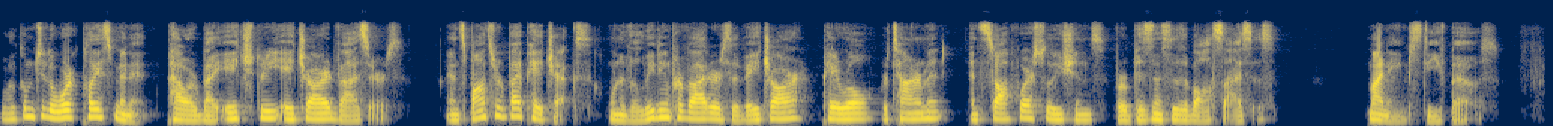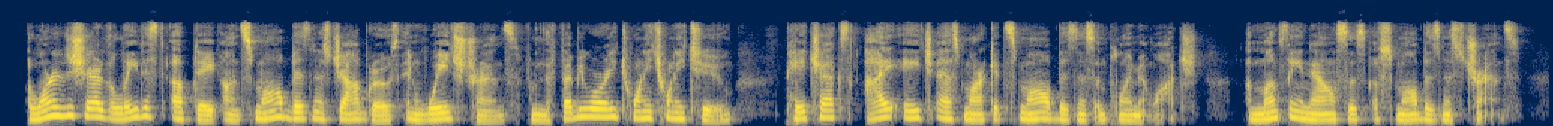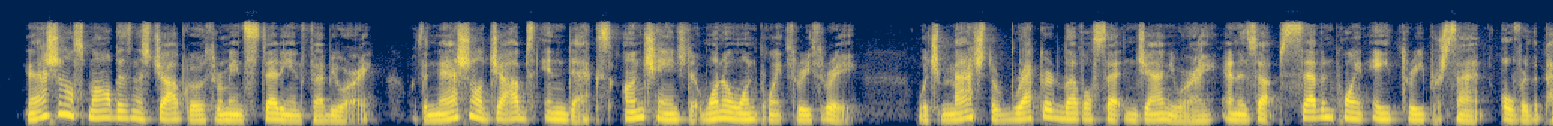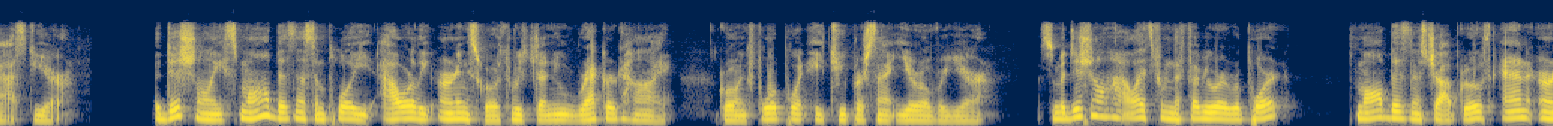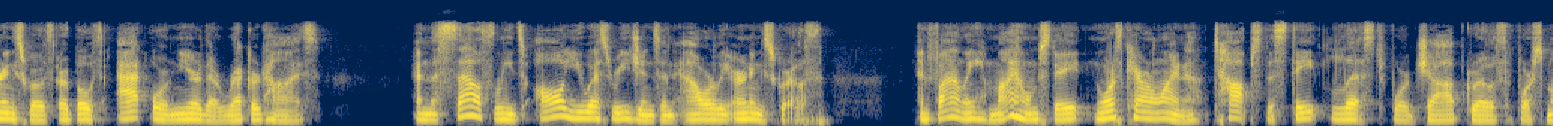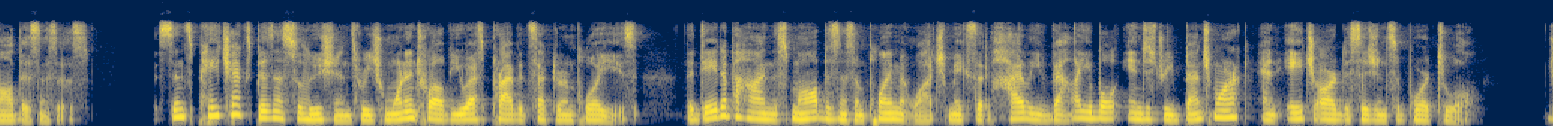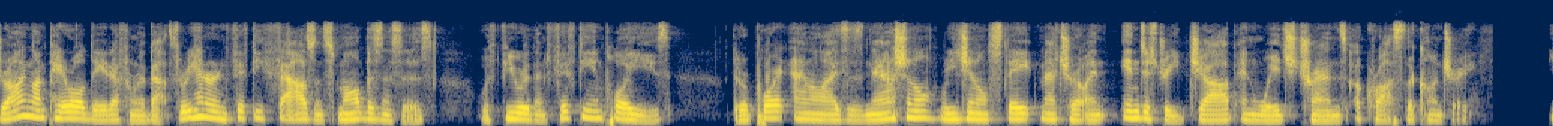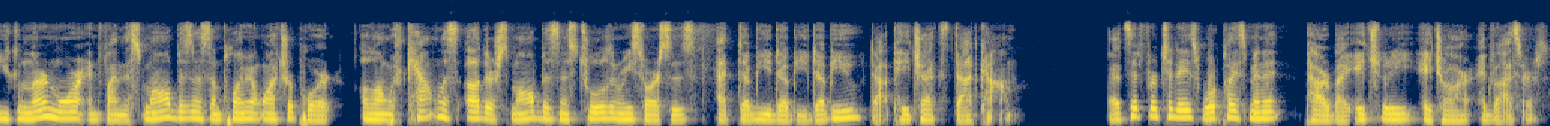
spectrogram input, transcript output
Welcome to the Workplace Minute, powered by H3 HR Advisors and sponsored by Paychex, one of the leading providers of HR, payroll, retirement, and software solutions for businesses of all sizes. My name's Steve Boese. I wanted to share the latest update on small business job growth and wage trends from the February 2022 Paychex IHS Markit Small Business Employment Watch, a monthly analysis of small business trends. National small business job growth remained steady in February, with the National Jobs Index unchanged at 101.33, which matched the record level set in January and is up 7.83% over the past year. Additionally, small business employee hourly earnings growth reached a new record high, growing 4.82% year over year. Some additional highlights from the February report small business job growth and earnings growth are both at or near their record highs. And the South leads all U.S. regions in hourly earnings growth, and finally, my home state, North Carolina, tops the state list for job growth for small businesses. Since Paychex Business Solutions reach 1 in 12 U.S. private sector employees, the data behind the Small Business Employment Watch makes it a highly valuable industry benchmark and HR decision support tool. Drawing on payroll data from about 350,000 small businesses with fewer than 50 employees, the report analyzes national, regional, state, metro, and industry job and wage trends across the country. You can learn more and find the Small Business Employment Watch report, along with countless other small business tools and resources at www.paychex.com. That's it for today's Workplace Minute, powered by H3 HR Advisors.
